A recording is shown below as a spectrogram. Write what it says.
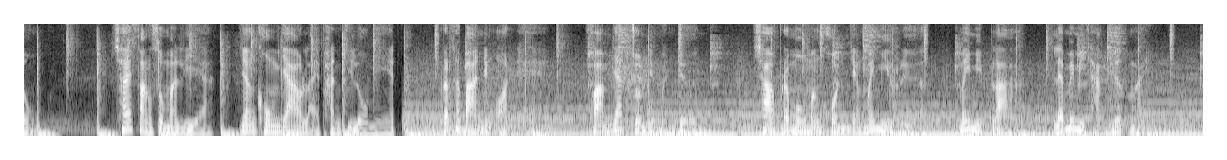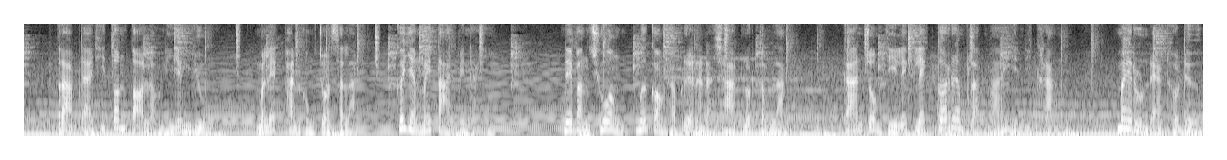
ลง ชายฝั่งโซมาเลีย ยังคงยาวหลายพันกิโลเมตร รัฐบาลยังอ่อนแอ ความยากจนยังเหมือนเดิม ชาวประมงบางคนยังไม่มีเรือ ไม่มีปลา และไม่มีทางเลือกใหม่ ตราบใดที่ต้นตอเหล่านี้ยังอยู่ เมล็ดพันธุ์ของโจรสลัดก็ยังไม่ตายไปไหน ในบางช่วงเมื่อกองทัพเรือนานาชาติลดกำลัง การโจมตีเล็กๆ ก็เริ่มกลับมาให้เห็นอีกครั้ง ไม่รุนแรงเท่าเดิม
